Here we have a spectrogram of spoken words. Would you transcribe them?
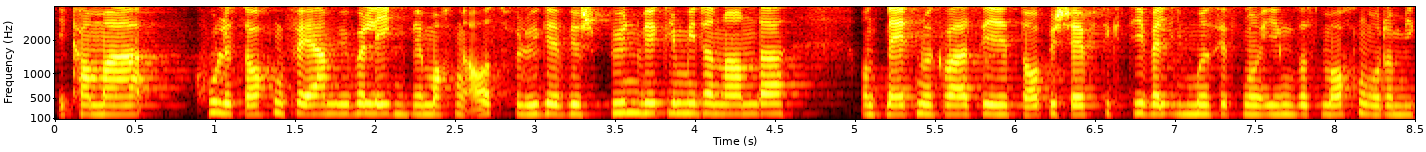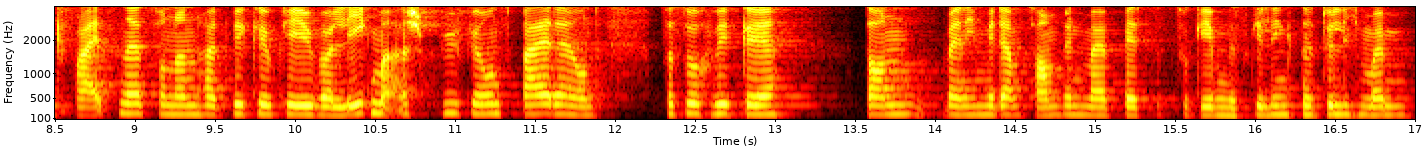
ich kann mir coole Sachen für ihn überlegen. Wir machen Ausflüge, wir spülen wirklich miteinander und nicht nur quasi da beschäftigt die, weil ich muss jetzt noch irgendwas machen oder mich freut es nicht, sondern halt wirklich, okay, überlegen wir ein Spiel für uns beide und versuche wirklich dann, wenn ich mit ihm zusammen bin, mein Bestes zu geben. Das gelingt natürlich mal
